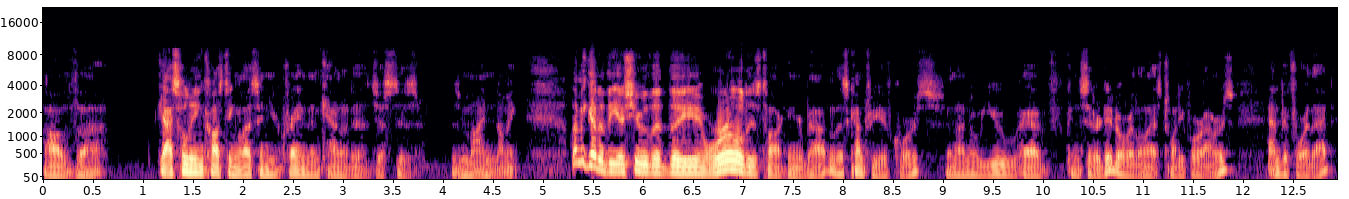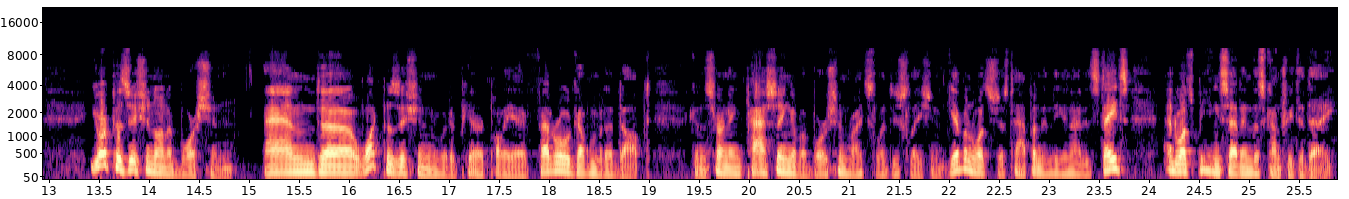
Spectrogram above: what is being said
of uh, gasoline costing less in Ukraine than Canada just is is mind numbing. Let me get to the issue that the world is talking about, in this country, of course, and I know you have considered it over the last 24 hours and before that. Your position on abortion, and uh, what position would a Pierre Poilievre federal government adopt concerning passing of abortion rights legislation, given what's just happened in the United States and what's being said in this country today?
